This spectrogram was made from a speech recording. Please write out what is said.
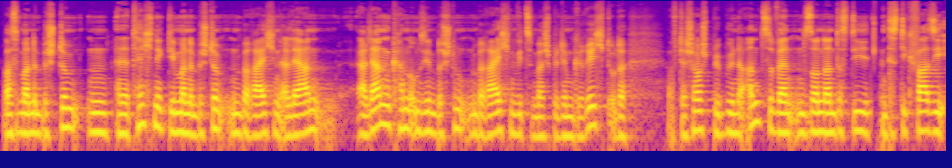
was man in bestimmten, eine Technik, die man in bestimmten Bereichen erlernen, erlernen kann, um sie in bestimmten Bereichen, wie zum Beispiel dem Gericht oder auf der Schauspielbühne anzuwenden, sondern dass die, dass die quasi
